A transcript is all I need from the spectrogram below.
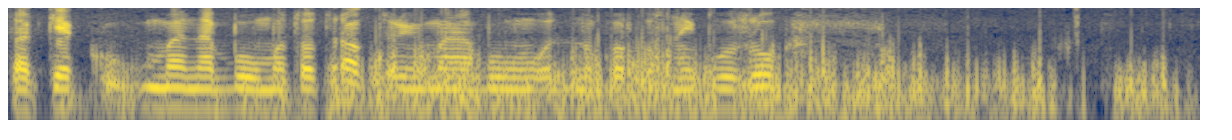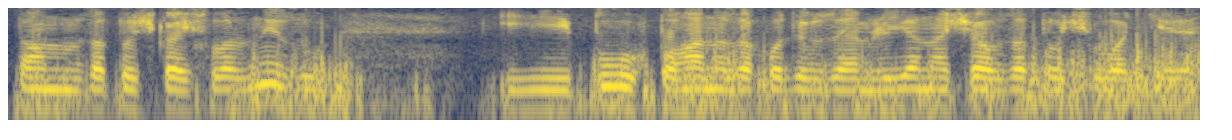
Так як у мене був мототрактор і у мене був однокорпусний плужок, там заточка йшла знизу, і плуг погано заходив в землю. Я почав заточувати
